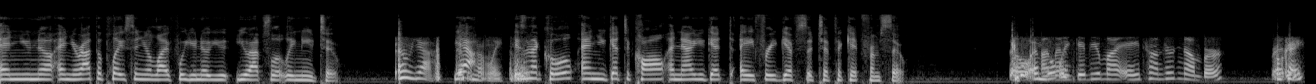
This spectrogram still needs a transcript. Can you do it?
and you know, and you're at the place in your life where you know you, you absolutely need to. Oh yeah, Yeah. definitely. Isn't that cool? And you get to call, and now you get a free gift certificate from Sue. So and I'm what going to give you my 800 number. Ready? Okay.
